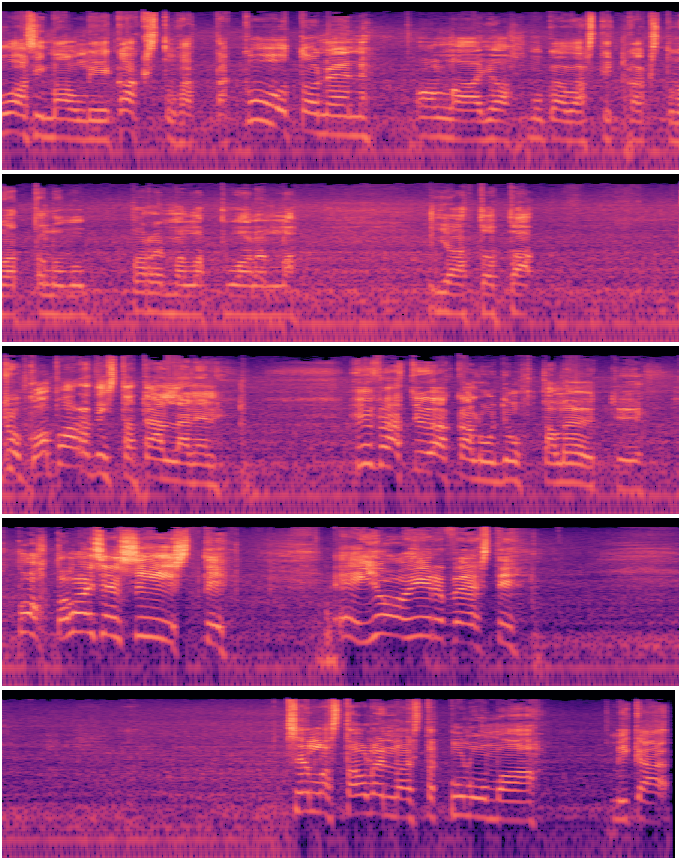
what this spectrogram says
Vuosimalli 2006. Ollaan jo mukavasti 2000-luvun paremmalla puolella. Ja tota, Dukopartista tällainen hyvä työkalujuhta löytyy. Kohtalaisen siisti. Ei oo hirveästi sellaista olennaista kulumaa, mikä,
